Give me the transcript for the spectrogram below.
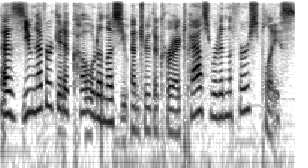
as you never get a code unless you enter the correct password in the first place.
